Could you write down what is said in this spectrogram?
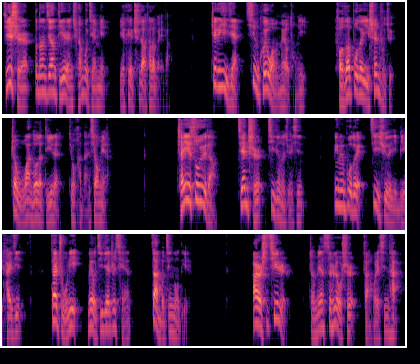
即使不能将敌人全部歼灭，也可以吃掉他的尾巴。这个意见幸亏我们没有同意，否则部队一伸出去，这五万多的敌人就很难消灭了。陈毅、粟裕等坚持既定的决心，命令部队继续的隐蔽开进。在主力没有集结之前，暂不惊动敌人。二月十七日，整编四十六师返回了新泰，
